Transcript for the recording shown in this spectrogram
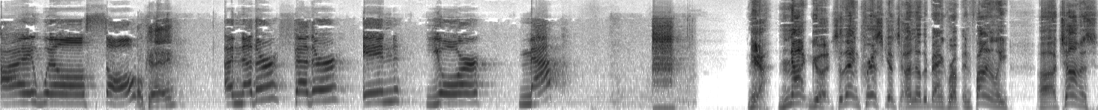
I will solve. Okay. Another feather in your map. Yeah, not good. So then Chris gets another bankrupt, and finally, uh, Thomas,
